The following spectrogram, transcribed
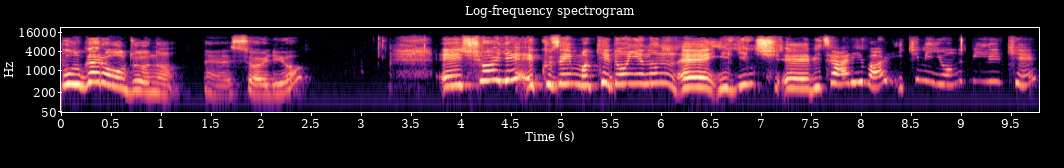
Bulgar olduğunu e, söylüyor. E, şöyle e, Kuzey Makedonya'nın e, ilginç e, bir tarihi var. 2 milyonluk bir ülke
